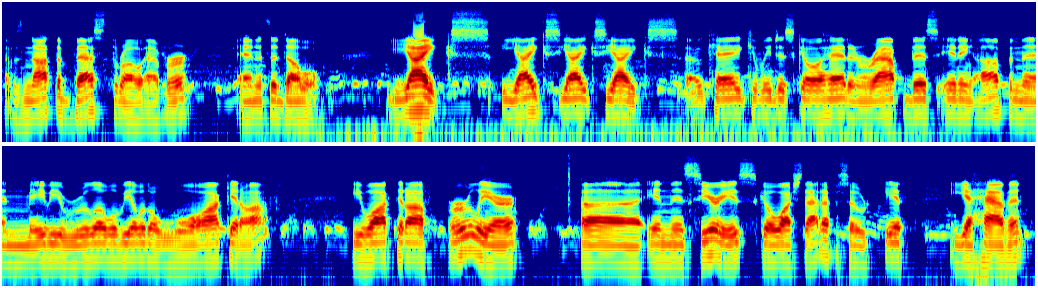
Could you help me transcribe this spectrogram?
That was not the best throw ever and it's a double. Yikes. Yikes yikes yikes. Okay can we just go ahead and wrap this inning up and then maybe Rullo will be able to walk it off? He walked it off earlier uh, in this series. Go watch that episode if you haven't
